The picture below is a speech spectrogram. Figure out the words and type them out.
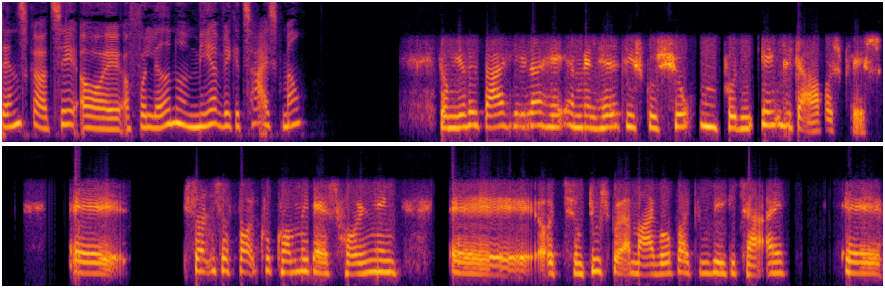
danskere til at, øh, at få lavet noget mere vegetarisk mad? Jo, jeg vil bare hellere have, at man havde diskussionen på den enkelte arbejdsplads. Øh, sådan så folk kunne komme med deres holdning. Øh, og som du spørger mig, hvorfor er du vegetar? Øh,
